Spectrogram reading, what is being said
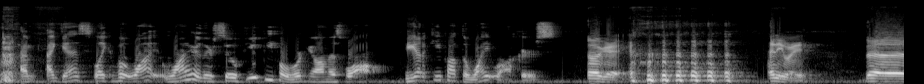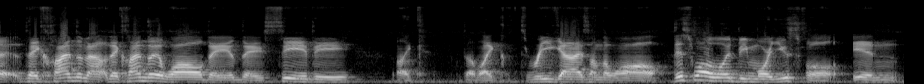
I, I guess, like, but why? Why are there so few people working on this wall? You got to keep out the White Walkers. Okay. anyway, the they climb them out. They climb the wall. They they see the like the like three guys on the wall. This wall would be more useful in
